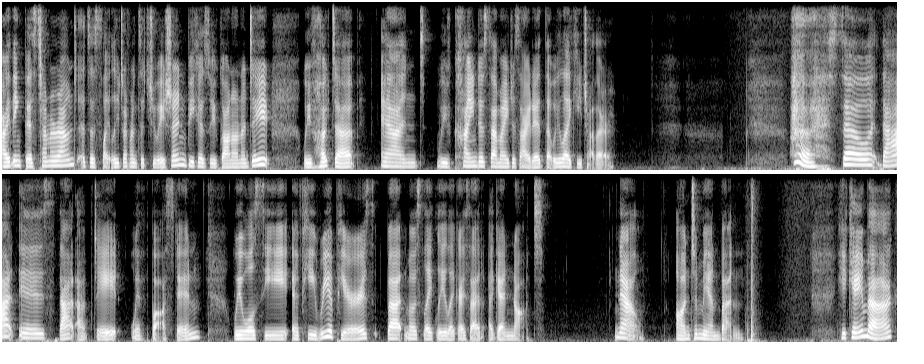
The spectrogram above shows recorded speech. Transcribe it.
I think this time around, it's a slightly different situation because we've gone on a date, we've hooked up, and we've kind of semi decided that we like each other. so that is that update with Boston. We will see if he reappears, but most likely, like I said, again, not. Now, on to Man Bun. He came back,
